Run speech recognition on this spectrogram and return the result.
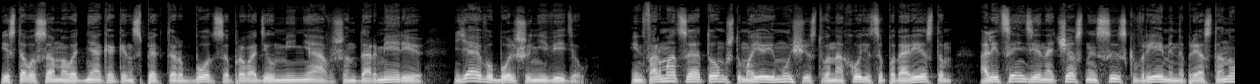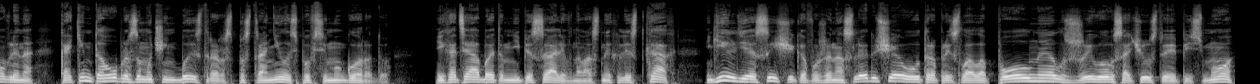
И с того самого дня, как инспектор Ботса проводил меня в жандармерию, я его больше не видел. Информация о том, что мое имущество находится под арестом, а лицензия на частный сыск временно приостановлена, каким-то образом очень быстро распространилась по всему городу. И хотя об этом не писали в новостных листках – Гильдия сыщиков уже на следующее утро прислала полное лживого сочувствия письмо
